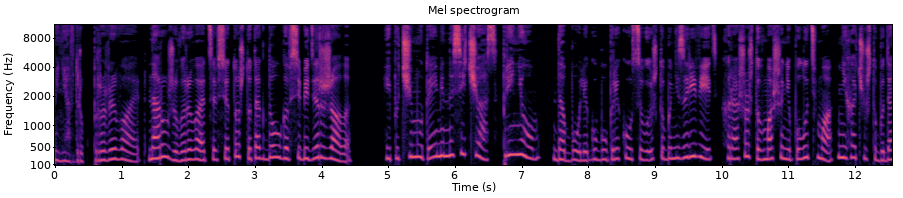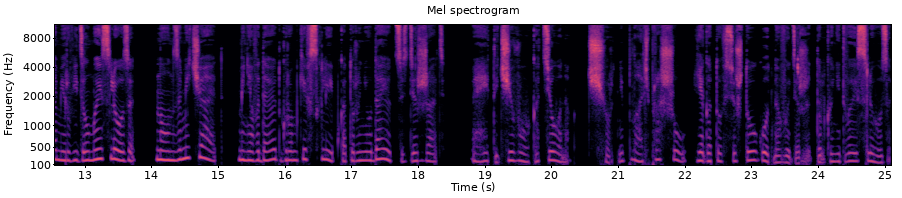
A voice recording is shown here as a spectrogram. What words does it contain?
Меня вдруг прорывает. Наружу вырывается все то, что так долго в себе держала. И почему-то именно сейчас, при нем. До боли губу прикусываю, чтобы не зареветь. Хорошо, что в машине полутьма. Не хочу, чтобы Дамир видел мои слезы. Но он замечает. Меня выдает громкий всхлип, который не удается сдержать. «Эй, ты чего, котенок? Черт, не плачь, прошу. Я готов все что угодно выдержать, только не твои слезы».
